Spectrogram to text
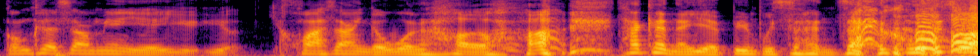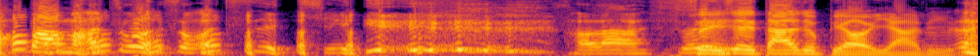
功课上面也有有画上一个问号的话，他可能也并不是很在乎说爸妈做了什么事情。好啦，所以所以，大家就不要有压力了，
